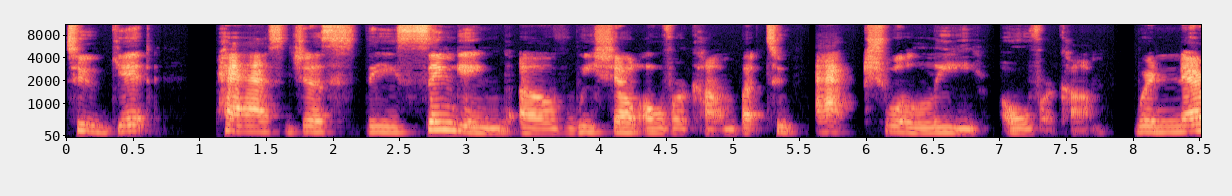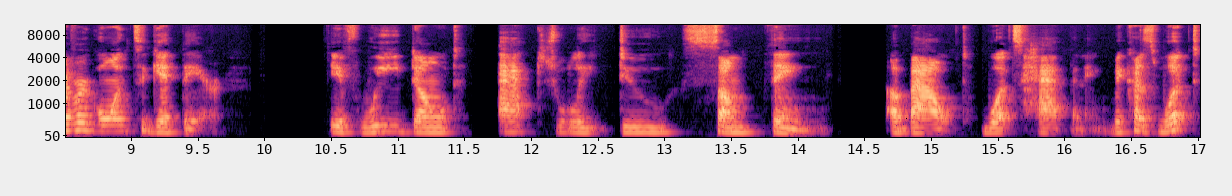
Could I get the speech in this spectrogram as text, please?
to get past just the singing of we shall overcome, but to actually overcome. We're never going to get there if we don't actually do something about what's happening. Because what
